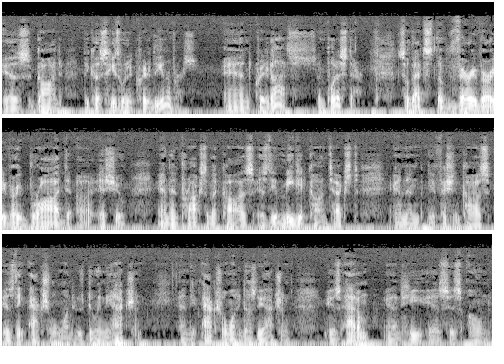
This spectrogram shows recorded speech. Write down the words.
is God because he's the one who created the universe and created us and put us there. So that's the very, very, very broad uh, issue. And then proximate cause is the immediate context. And then the efficient cause is the actual one who's doing the action. And the actual one who does the action is Adam, and he is his own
